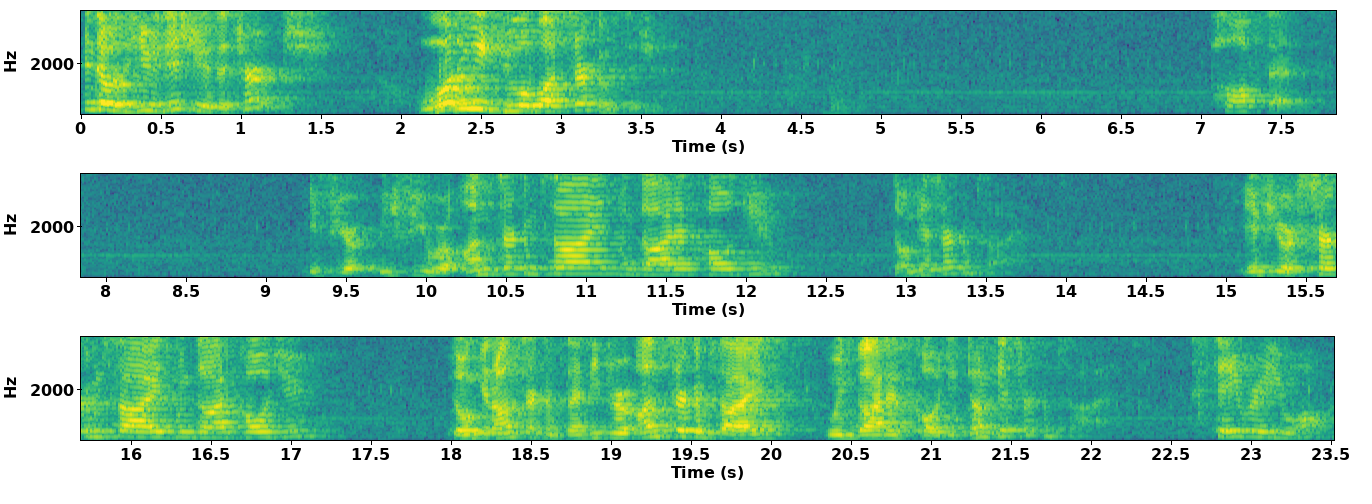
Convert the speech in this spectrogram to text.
And that was a huge issue at the church. What do we do about circumcision? Paul says, if, you're, if you were uncircumcised when God has called you, don't get circumcised. If you're circumcised when God called you, don't get uncircumcised. If you're uncircumcised when God has called you, don't get circumcised. Stay where you are.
